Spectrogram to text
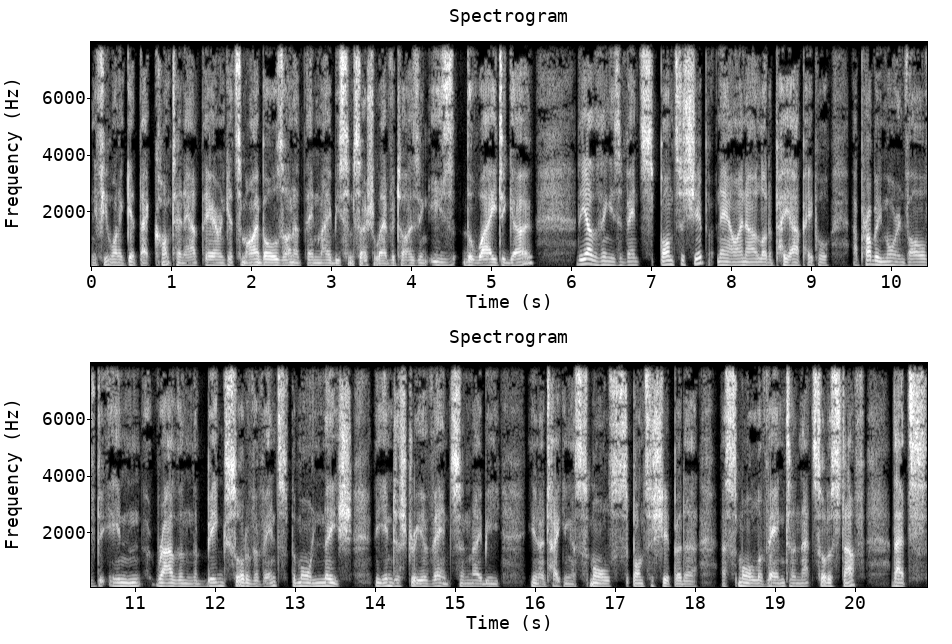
If you want to get that content out there and get some eyeballs on it, then maybe some social advertising is the way to go. The other thing is event sponsorship. Now, I know a lot of PR people are probably more involved in rather than the big sort of events, the more niche, the industry events, and maybe, you know, taking a small sponsorship at a, a small event and that sort of stuff. That's,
